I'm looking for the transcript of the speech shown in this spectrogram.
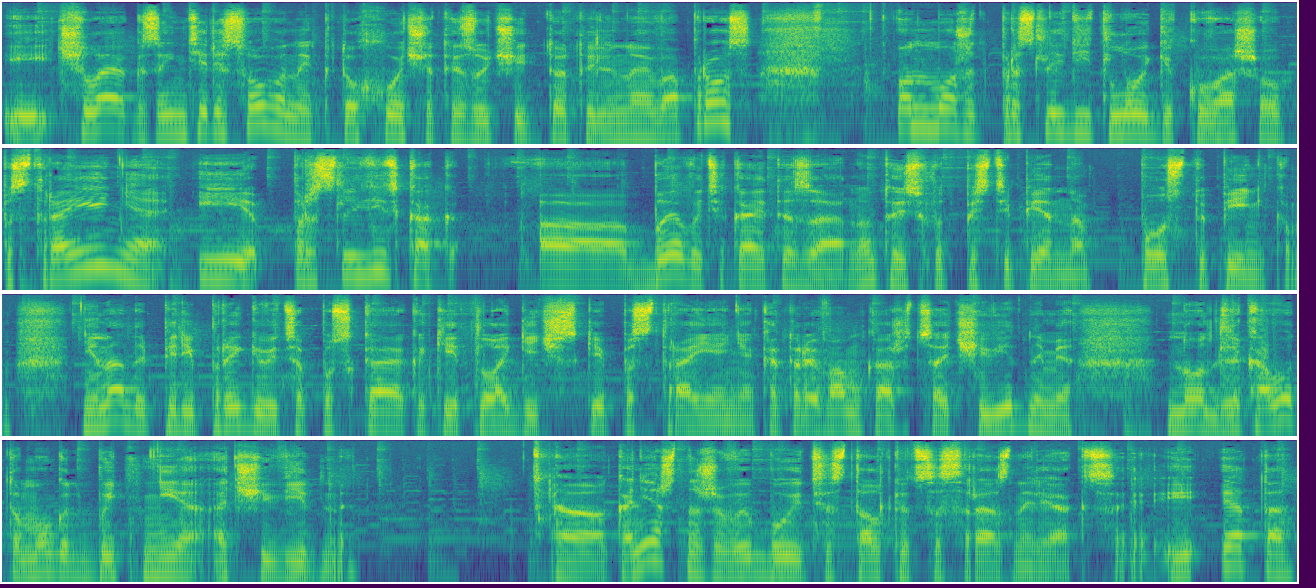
И человек заинтересованный, кто хочет изучить тот или иной вопрос, он может проследить логику вашего построения и проследить, как Б вытекает из А. Ну, то есть, вот постепенно, по ступенькам. Не надо перепрыгивать, опуская какие-то логические построения, которые вам кажутся очевидными, но для кого-то могут быть неочевидны. А, конечно же, вы будете сталкиваться с разной реакцией. И это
